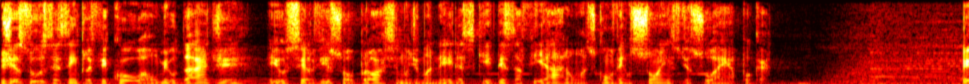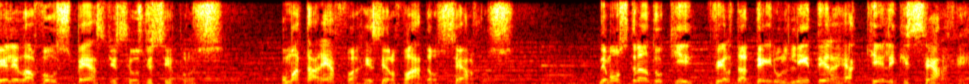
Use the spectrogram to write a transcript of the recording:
Jesus exemplificou a humildade e o serviço ao próximo de maneiras que desafiaram as convenções de sua época. Ele lavou os pés de seus discípulos, uma tarefa reservada aos servos, demonstrando que verdadeiro líder é aquele que serve.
